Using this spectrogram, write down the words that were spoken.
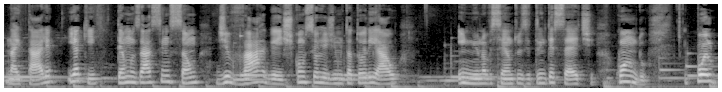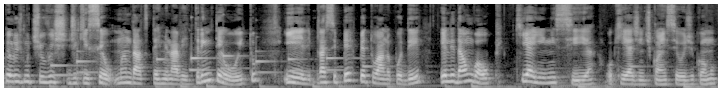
na Itália e aqui temos a ascensão de Vargas com seu regime ditatorial em 1937, quando pelos motivos de que seu mandato terminava em 38 e ele, para se perpetuar no poder, ele dá um golpe que aí inicia o que a gente conhece hoje como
